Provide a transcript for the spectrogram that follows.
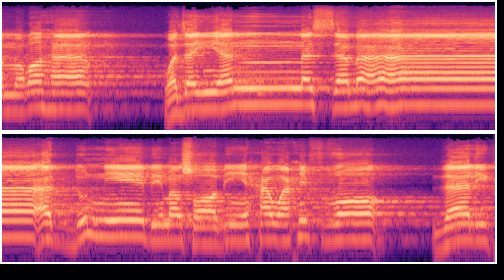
أمرها وزينا السماء الدنيا بمصابيح وحفظا. ذلك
